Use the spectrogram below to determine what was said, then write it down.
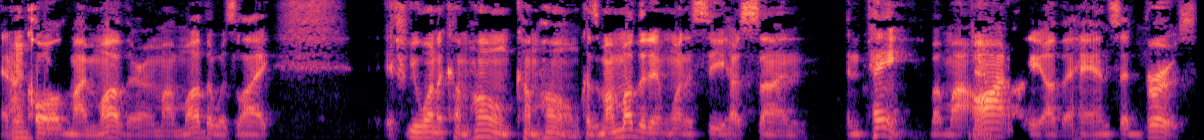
And I called my mother and my mother was like, if you want to come home, come home because my mother didn't want to see her son in pain. But my Yeah. aunt on the other hand said, "Bruce,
